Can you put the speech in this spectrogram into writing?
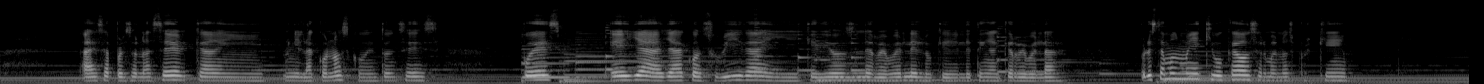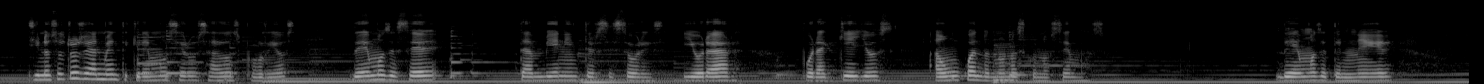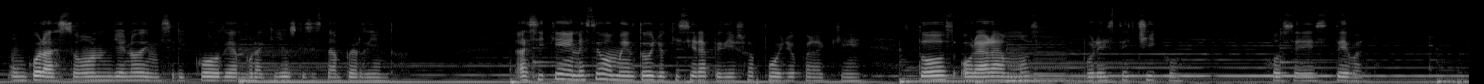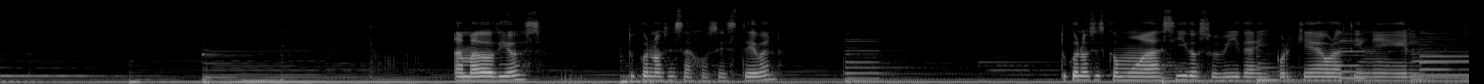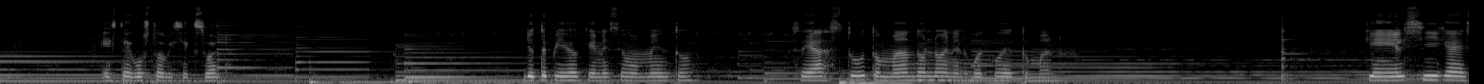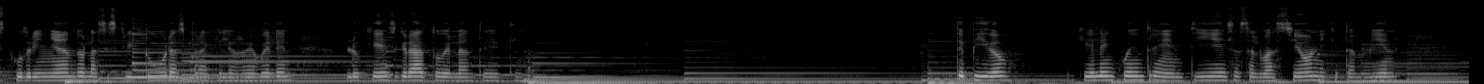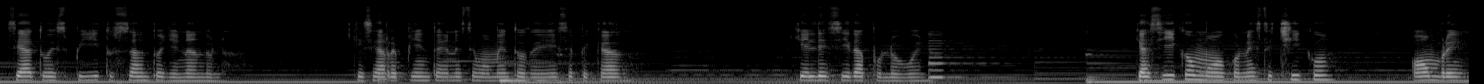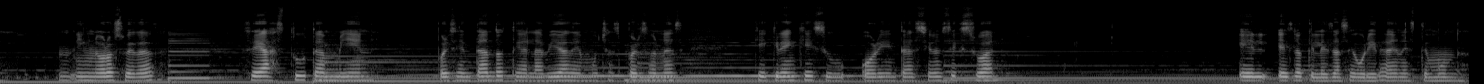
a esa persona cerca y ni la conozco. Entonces, pues ella ya con su vida y que Dios le revele lo que le tenga que revelar. Pero estamos muy equivocados, hermanos, porque si nosotros realmente queremos ser usados por Dios, debemos de ser también intercesores y orar por aquellos aun cuando no los conocemos. Debemos de tener un corazón lleno de misericordia por aquellos que se están perdiendo. Así que en este momento yo quisiera pedir su apoyo para que todos oráramos por este chico, José Esteban. Amado Dios, tú conoces a José Esteban. Tú conoces cómo ha sido su vida y por qué ahora tiene él este gusto bisexual. Yo te pido que en ese momento seas tú tomándolo en el hueco de tu mano. Que Él siga escudriñando las escrituras para que le revelen lo que es grato delante de ti. Te pido que Él encuentre en ti esa salvación y que también sea tu Espíritu Santo llenándolo, que se arrepienta en este momento de ese pecado, que Él decida por lo bueno, que así como con este chico, hombre, ignoro su edad, seas tú también presentándote a la vida de muchas personas que creen que su orientación sexual él es lo que les da seguridad en este mundo.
